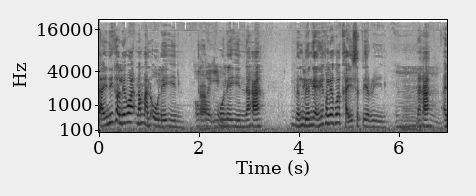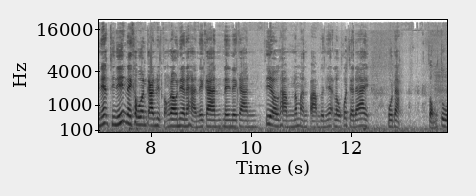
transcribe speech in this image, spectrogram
สๆนี่เขาเรียกว่าน้ำมันโอเลอิน โอครับเลยอินโอเลอินนะคะ เหลืองๆอย่างนี้เขาเรียกว่าไขสเตียรีนอืมนะคะ อันเนี้ยทีนี้ในขบวนการผลิตของเราเนี่ยนะคะในการในในการที่เราทำน้ำมันปาล์มตัวเนี้ยเราก็จะได้โปรดักต์สองตัว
